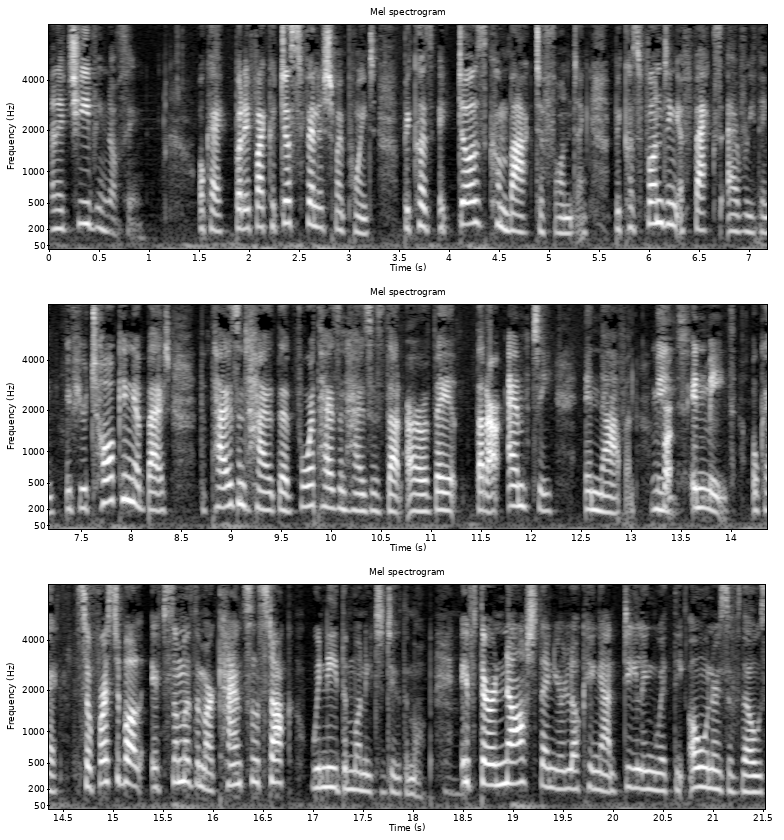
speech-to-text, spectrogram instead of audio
and achieving nothing. Okay, but if I could just finish my point, because it does come back to funding, because funding affects everything. If you're talking about the thousand house, the four thousand houses that are avail- that are empty in Navan, Meath. For, in Meath. Okay, so first of all, if some of them are council stock, we need the money to do them up. Mm-hmm. If they're not, then you're looking at dealing with the owners of those,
